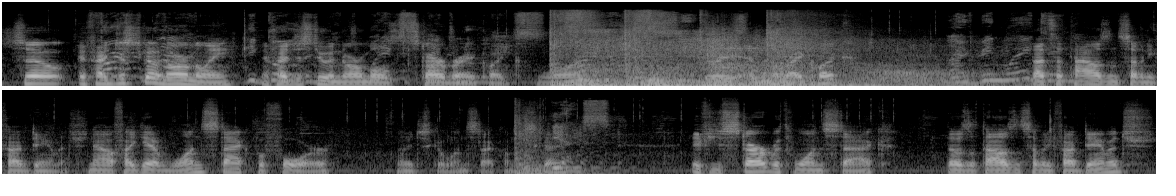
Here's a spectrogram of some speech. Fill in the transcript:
so if I just go normally, if I just do a normal star break, like one, three, and then a right click, I've been waiting. That's a thousand seventy-five damage. Now, if I get one stack before, let me just go one stack on this guy. Yes. If you start with one stack, that was a thousand seventy-five damage.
